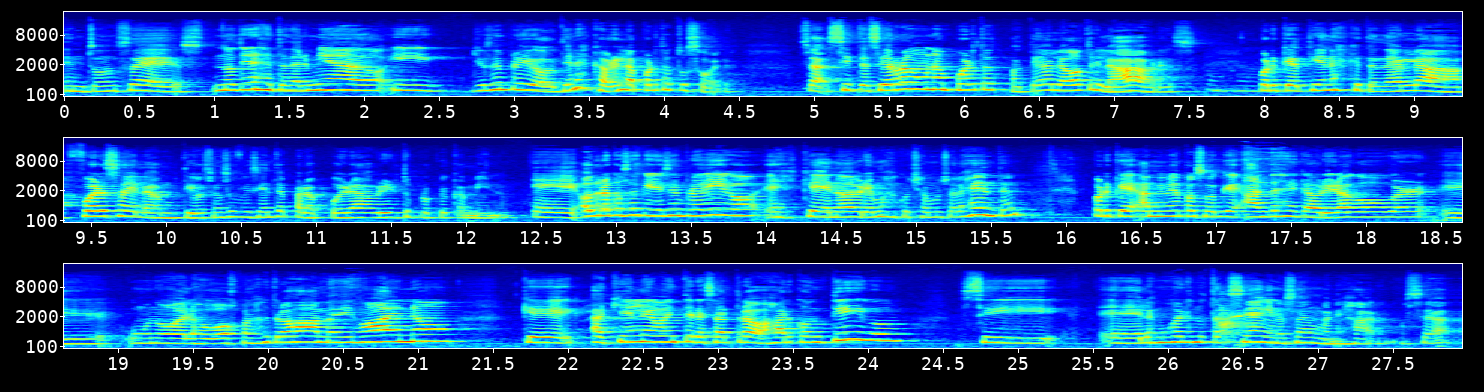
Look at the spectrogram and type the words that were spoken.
Entonces, no tienes que tener miedo y yo siempre digo, tienes que abrir la puerta tú solo. O sea, si te cierran una puerta, patea la otra y la abres, porque tienes que tener la fuerza y la motivación suficiente para poder abrir tu propio camino. Eh, otra cosa que yo siempre digo es que no deberíamos escuchar mucho a la gente, porque a mí me pasó que antes de que abriera Gover, eh, uno de los abogados con los que trabajaba me dijo, ay no, que a quién le va a interesar trabajar contigo si eh, las mujeres no taxean y no saben manejar. O sea,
